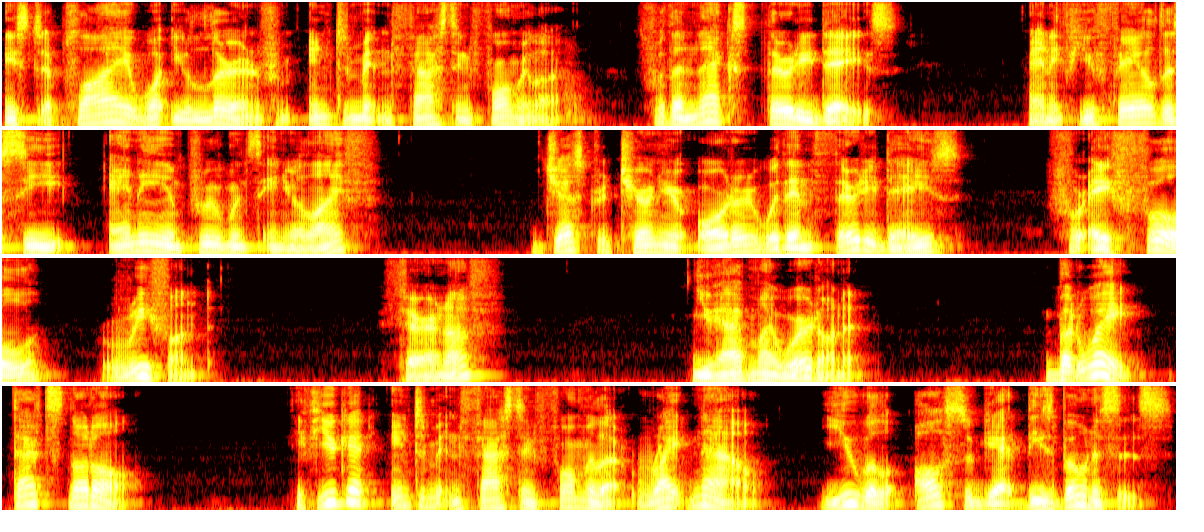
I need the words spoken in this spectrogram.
is to apply what you learn from intermittent fasting formula for the next 30 days and if you fail to see any improvements in your life, just return your order within 30 days for a full refund. Fair enough? You have my word on it. But wait, that's not all. If you get intermittent fasting formula right now, you will also get these bonuses.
